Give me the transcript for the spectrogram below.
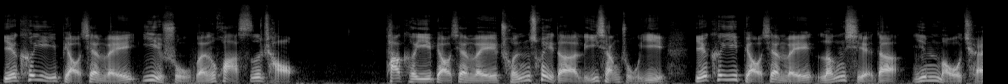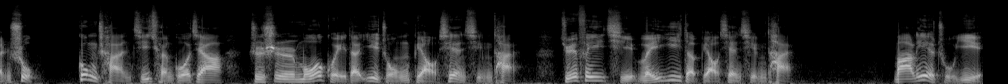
也可以表现为艺术文化思潮；它可以表现为纯粹的理想主义，也可以表现为冷血的阴谋权术。共产集权国家只是魔鬼的一种表现形态，绝非其唯一的表现形态。马列主义、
